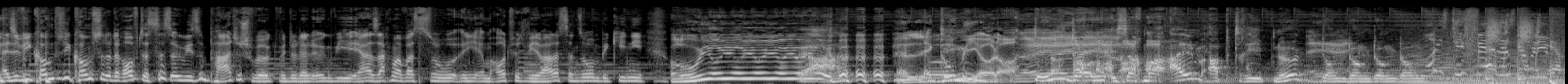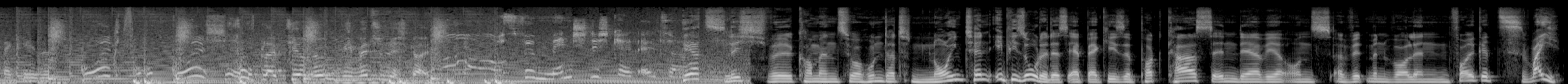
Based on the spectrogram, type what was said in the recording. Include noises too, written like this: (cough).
Also wie kommst, wie kommst du da drauf, dass das irgendwie sympathisch wirkt, wenn du dann irgendwie, ja, sag mal was zu im Outfit, wie war das dann so im Bikini? Uiuiuiui. Ja. Leck Gummi, oder? Ding, dong, ich sag mal Almabtrieb, ne? Dong, dong, dong, dong. Wo ist die Fairness geblieben? Erdbeerkäse. Gold, Bullshit. Wo bleibt hier irgendwie Menschlichkeit? Für Menschlichkeit, Alter. Herzlich willkommen zur 109. Episode des Erdbeerkäse Podcasts, in der wir uns widmen wollen Folge 2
